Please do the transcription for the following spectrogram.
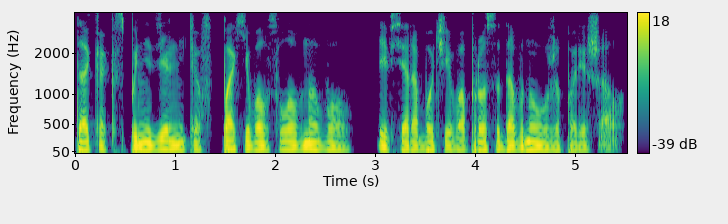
так как с понедельника впахивал словно вол, и все рабочие вопросы давно уже порешал.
